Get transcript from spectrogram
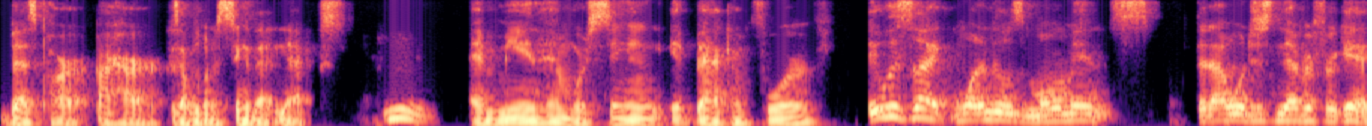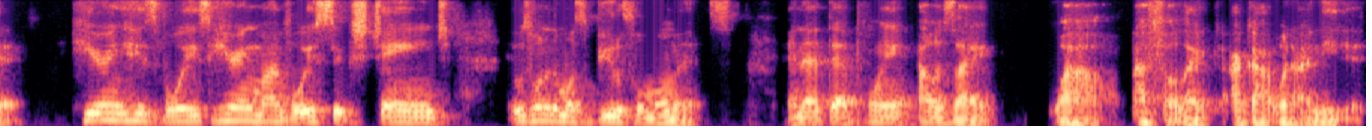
Best Part by H.E.R. because I was going to sing that next mm, and me and him were singing it back and forth. It was like one of those moments that I will just never forget. Hearing his voice, hearing my voice exchange, it was one of the most beautiful moments. And at that point, I was like, wow, I felt like I got what I needed.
